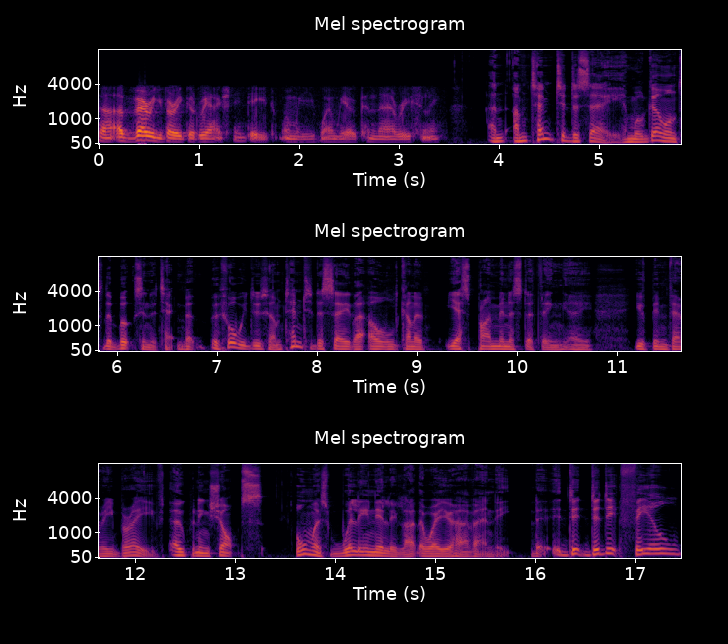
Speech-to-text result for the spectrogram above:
uh, a very, very good reaction indeed when we when we opened there recently. And I'm tempted to say, and we'll go on to the books in a tech, but before we do so, I'm tempted to say that old kind of yes, Prime Minister thing. Uh, you've been very brave, opening shops almost willy nilly, like the way you have, Andy. Did did it feel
